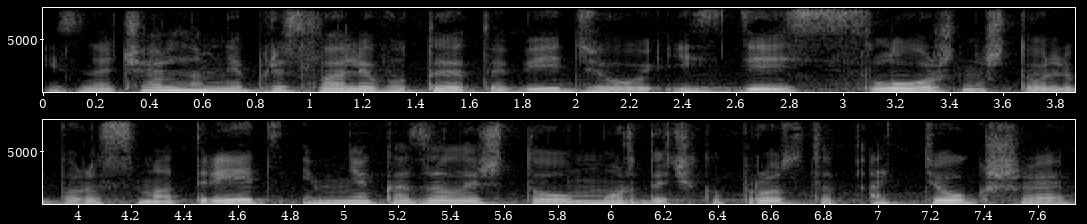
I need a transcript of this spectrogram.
Изначально мне прислали вот это видео, и здесь сложно что-либо рассмотреть, и мне казалось, что мордочка просто отекшая,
